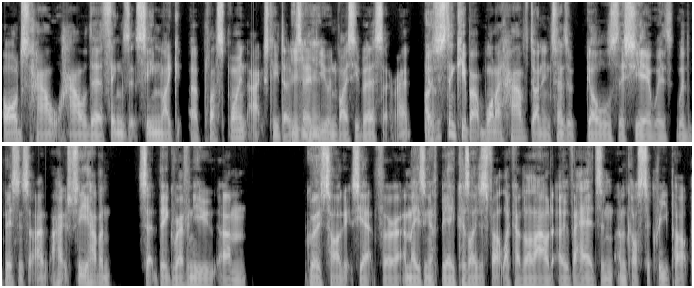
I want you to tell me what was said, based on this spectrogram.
odd how, how the things that seem like a plus point actually don't mm-hmm. serve you and vice versa, right? Yeah. I was just thinking about what I have done in terms of goals this year with, with the business. I, I actually haven't set big revenue, um, growth targets yet for Amazing FBA because I just felt like I'd allowed overheads and, and costs to creep up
